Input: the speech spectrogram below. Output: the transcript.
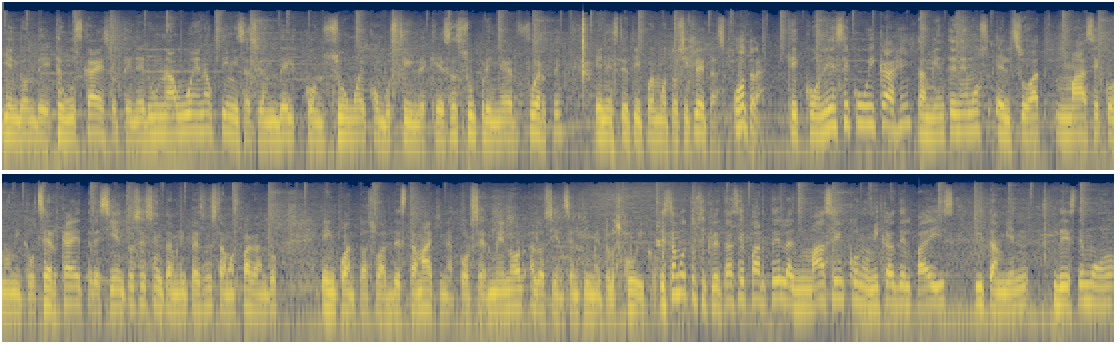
y en donde te busca eso, tener una buena optimización del consumo de combustible, que ese es su primer fuerte en este tipo de motocicletas. Otra, que con ese cubicaje también tenemos el SWAT más económico, cerca de 360 mil pesos estamos pagando en cuanto a SWAT de esta máquina, por ser menor a los 100 centímetros cúbicos. Esta motocicleta hace parte de las más económicas del país y también de este modo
